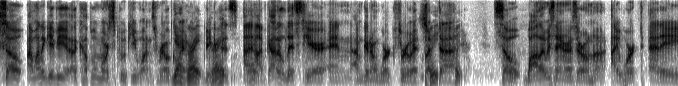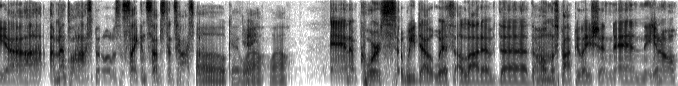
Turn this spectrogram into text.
So I want to give you a couple more spooky ones real quick. Yeah, great, great, Because I, great. I've got a list here and I'm going to work through it. sweet, but uh, sweet. So while I was in Arizona, I worked at a uh, a mental hospital. It was a psych and substance hospital, oh okay. Wow. Wow. And of course, we dealt with a lot of the the homeless population, and you know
